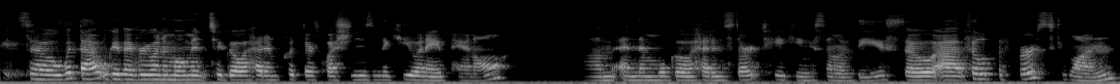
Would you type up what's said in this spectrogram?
Great. So with that, we'll give everyone a moment to go ahead and put their questions in the Q&A panel. Um, and then we'll go ahead and start taking some of these. So uh, Philip, the first one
